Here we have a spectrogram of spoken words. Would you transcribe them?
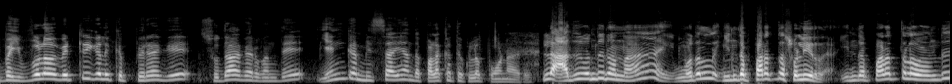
இப்ப இவ்வளவு வெற்றிகளுக்கு பிறகு சுதாகர் வந்து எங்க மிஸ் ஆகி அந்த பழக்கத்துக்குள்ள போனாரு? இல்லை அது வந்து என்னன்னா முதல்ல இந்த படத்தை சொல்லிடுறேன். இந்த படத்தில் வந்து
